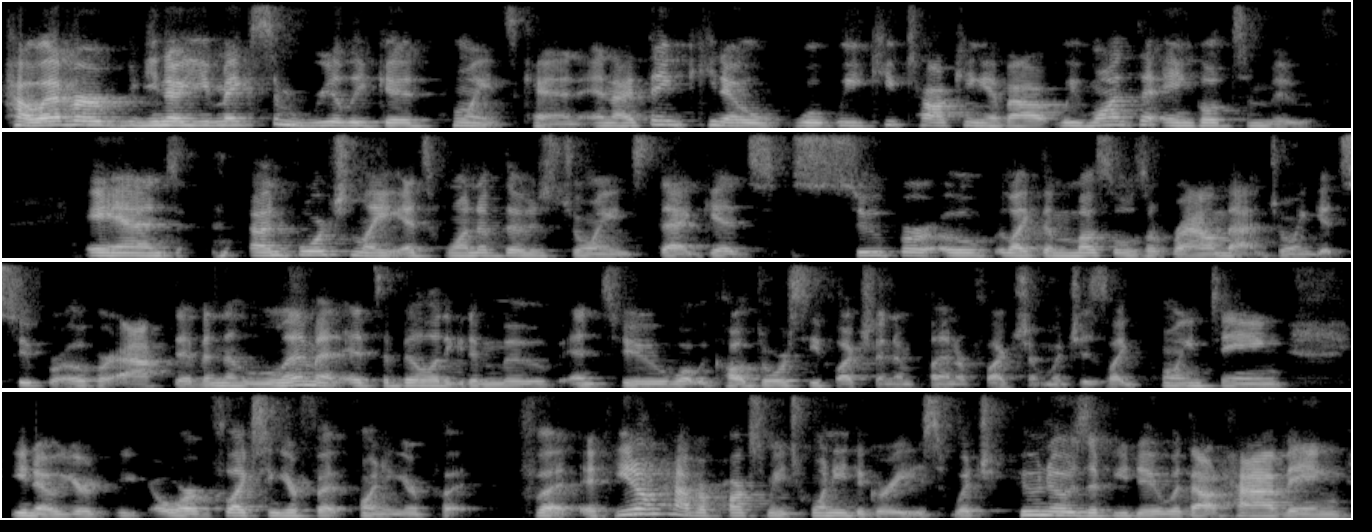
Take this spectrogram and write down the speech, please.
However, you know, you make some really good points, Ken. And I think, you know, what we keep talking about, we want the ankle to move. And unfortunately, it's one of those joints that gets super over, like the muscles around that joint get super overactive and then limit its ability to move into what we call dorsiflexion and plantar flexion, which is like pointing, you know, your or flexing your foot, pointing your foot foot. If you don't have approximately 20 degrees, which who knows if you do without having,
